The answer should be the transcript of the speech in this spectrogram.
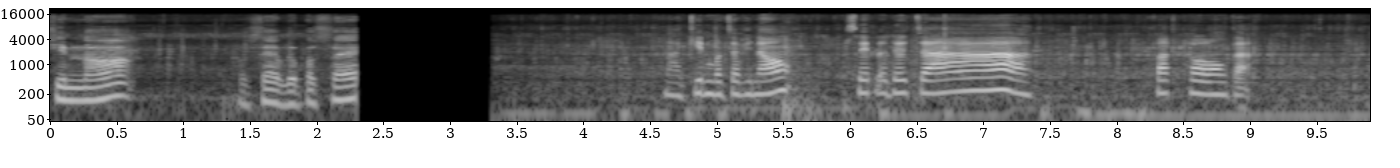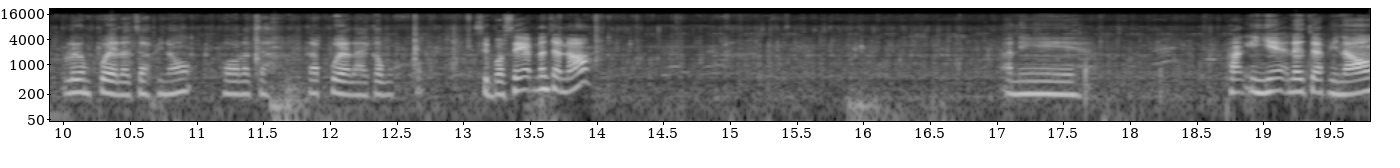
ชิมเนาะว่าแซ่บหรือปลาแซ่บน่ากินบ่จ้ะพี่น้องเสร็จแล้วเด้อจ้าฟักทองกะเริ่มเปื่อยแล้วจ้ะพี่น้องพอแล้วจ้ะถ้าเปื่อยอะไรก็บ่สิบ่แซ่บนั่นจ้ะเนาะอันนี้ ผักอีแยะเด้อจ้ะพี่น้อง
